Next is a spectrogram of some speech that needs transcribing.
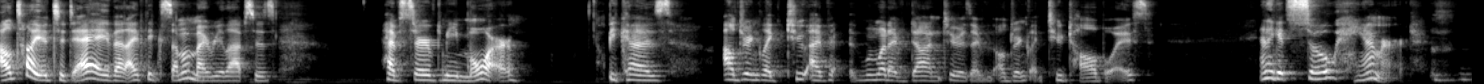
I'll tell you today that I think some of my relapses have served me more because I'll drink like two I've what I've done too is I've, I'll drink like two tall boys. And I get so hammered. Mhm.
